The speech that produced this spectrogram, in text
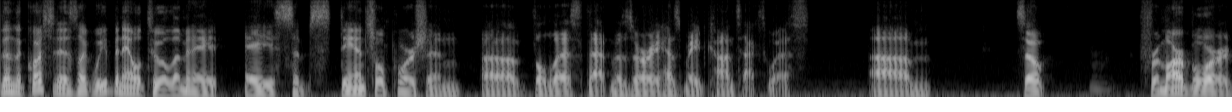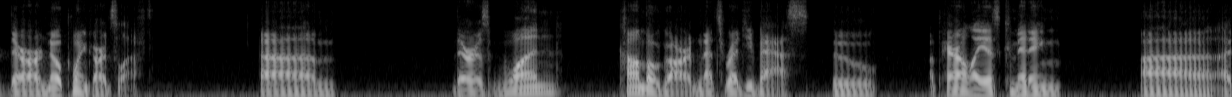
then the question is like, we've been able to eliminate a substantial portion of the list that Missouri has made contact with. Um, so from our board, there are no point guards left. Um, there is one combo guard, and that's Reggie Bass, who apparently is committing, uh, I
